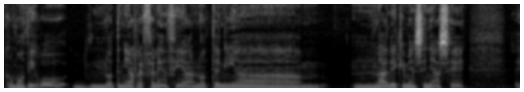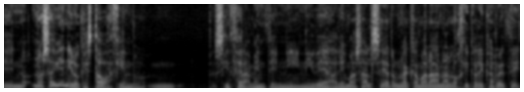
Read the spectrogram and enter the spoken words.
Como digo, no tenía referencia, no tenía mm, nadie que me enseñase, eh, no, sabía ni lo que estaba haciendo, mm, sinceramente, ni, ni, idea. Además, al ser una cámara analógica de carrete,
